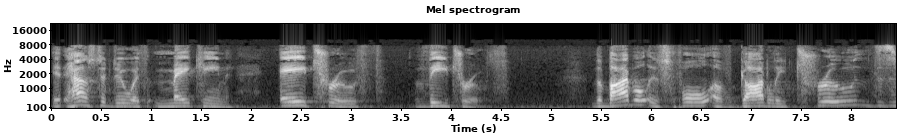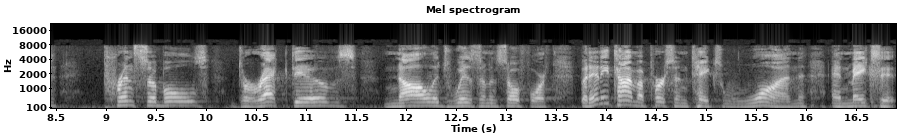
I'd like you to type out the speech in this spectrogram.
it has to do with making a truth the truth. The Bible is full of godly truths, principles, directives, knowledge, wisdom, and so forth. But anytime a person takes one and makes it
